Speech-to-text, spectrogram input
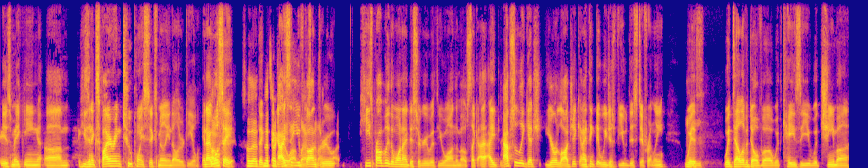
is making um he's an expiring two point six million dollar deal, and I oh, will okay. say so that the, the guys that you've gone through, he's probably the one I disagree with you on the most. Like I, I absolutely get your logic, and I think that we just viewed this differently with mm-hmm. with Dellavedova, with KZ, with Chima,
